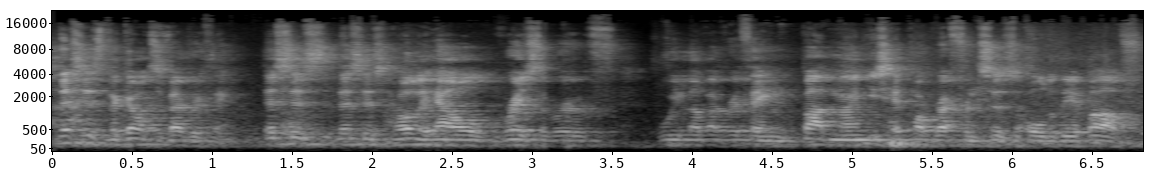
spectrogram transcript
this is the goat of everything. This is this is holy hell, raise the roof. We love everything. Bad 90s hip hop references, all of the above.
